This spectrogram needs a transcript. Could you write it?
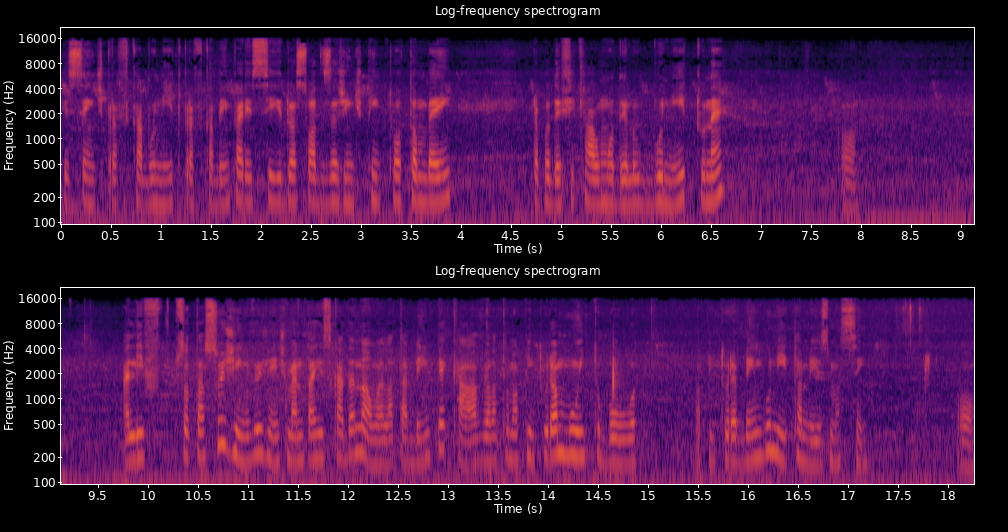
recente pra ficar bonito, pra ficar bem parecido. As rodas a gente pintou também, pra poder ficar um modelo bonito, né? Ó. Ali só tá sujinho, viu, gente? Mas não tá arriscada, não. Ela tá bem impecável. Ela tem uma pintura muito boa. Uma pintura bem bonita mesmo, assim. Ó.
